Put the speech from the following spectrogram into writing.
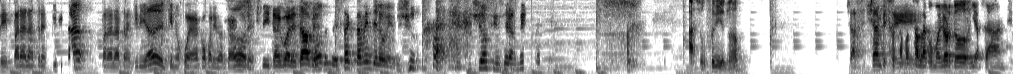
eh, Para la tranquilidad, para la tranquilidad del que no juega Copa Libertadores. Sí, tal cual, estaba pensando exactamente lo mismo. Yo, yo, sinceramente, A sufrir, ¿no? Ya, ya empezaste Sí. a pasarla como el orto dos días antes.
